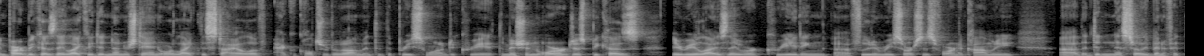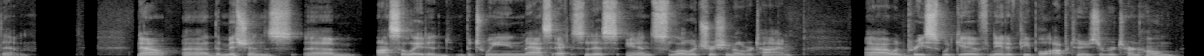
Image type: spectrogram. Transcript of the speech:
in part because they likely didn't understand or like the style of agricultural development that the priests wanted to create at the mission, or just because they realized they were creating uh, food and resources for an economy uh, that didn't necessarily benefit them. Now, uh, the missions um, oscillated between mass exodus and slow attrition over time. Uh, when priests would give native people opportunities to return home,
